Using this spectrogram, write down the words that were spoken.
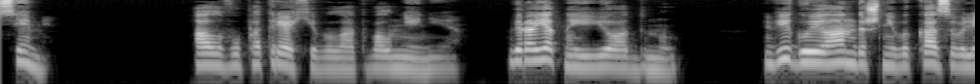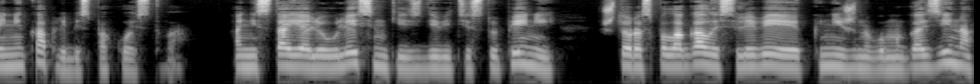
Семь. Алву потряхивала от волнения. Вероятно, ее одну. Вигу и Андыш не выказывали ни капли беспокойства. Они стояли у лесенки из девяти ступеней, что располагалось левее книжного магазина,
